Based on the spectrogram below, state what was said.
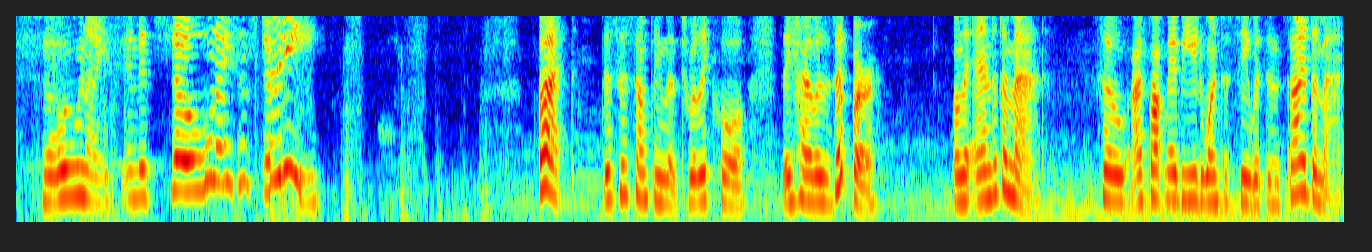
so nice and it's so nice and sturdy. But this is something that's really cool. They have a zipper on the end of the mat. So I thought maybe you'd want to see what's inside the mat.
